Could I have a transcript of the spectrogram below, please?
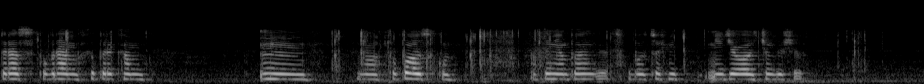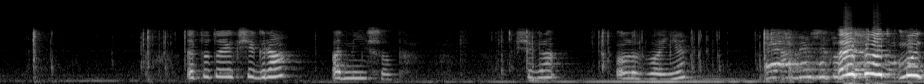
teraz pobrałem hypercam mm, no, po polsku, a wtedy miałem po angielsku, bo coś mi nie działało i ciągle się... A tutaj jak się gra? Admin shop. Jak się gra? Ale fajnie. Ej, a wiesz, że to Ej, słuchaj, mój-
